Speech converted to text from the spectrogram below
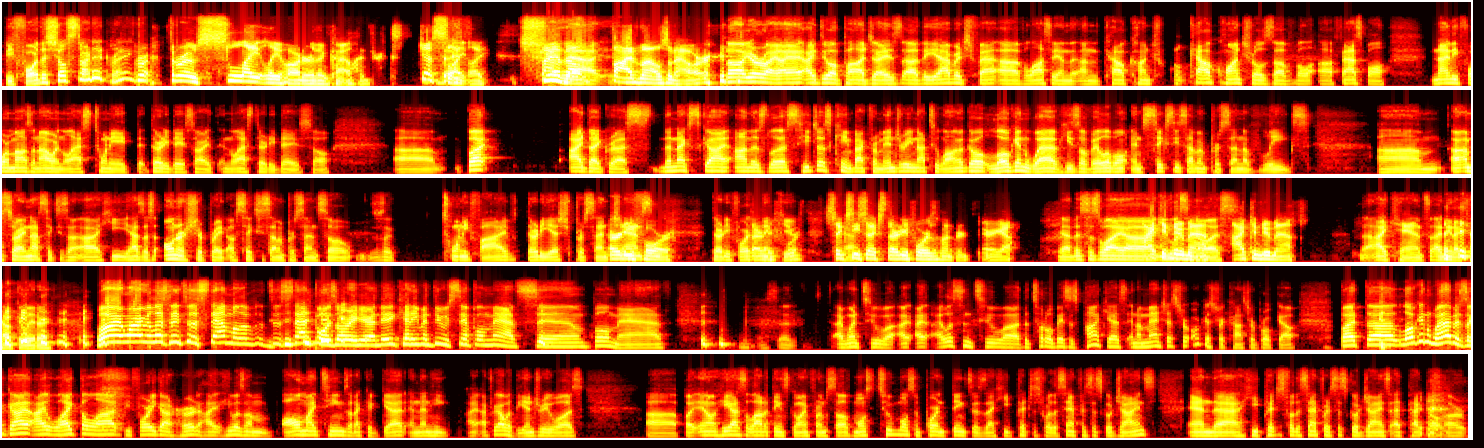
before the show started, right? Th- throws slightly harder than Kyle Hendricks, just slightly. True that. five miles an hour. no, you're right. I, I do apologize. Uh, the average fat, uh, velocity on the on Cal Cal Quantrill's of uh, fastball, 94 miles an hour in the last 28 30 days. Sorry, in the last 30 days. So, um, but I digress. The next guy on this list, he just came back from injury not too long ago. Logan Webb. He's available in 67% of leagues. Um, uh, I'm sorry, not 67. Uh, he has an ownership rate of 67%. So there's like 25, 30 ish percent. 34. 34. 34. Thank you. 66, yeah. 34 is 100. There you go. Yeah, this is why uh, I can do math. I can do math. I can't. I need a calculator. why, why are we listening to the stat mother, the stat boys over here and they can't even do simple math? Simple math. I went to uh, I I listened to uh, the Total Basis podcast and a Manchester Orchestra concert broke out. But uh, Logan Webb is a guy I liked a lot before he got hurt. I, he was on all my teams that I could get, and then he I, I forgot what the injury was. Uh, but you know he has a lot of things going for himself. Most two most important things is that he pitches for the San Francisco Giants, and uh, he pitches for the San Francisco Giants at Petco or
